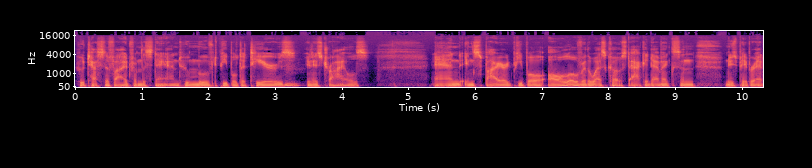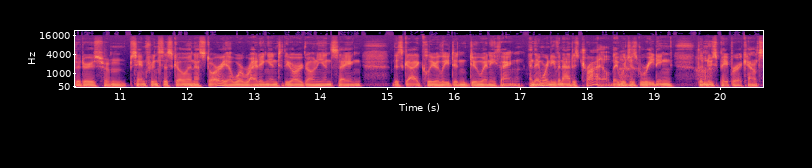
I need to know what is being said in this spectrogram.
who testified from the stand, who moved people to tears hmm. in his trials, and inspired people all over the West Coast. Academics and newspaper editors from San Francisco and Astoria were writing into the Oregonian saying, This guy clearly didn't do anything. And they weren't even at his trial, they were just reading the newspaper accounts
